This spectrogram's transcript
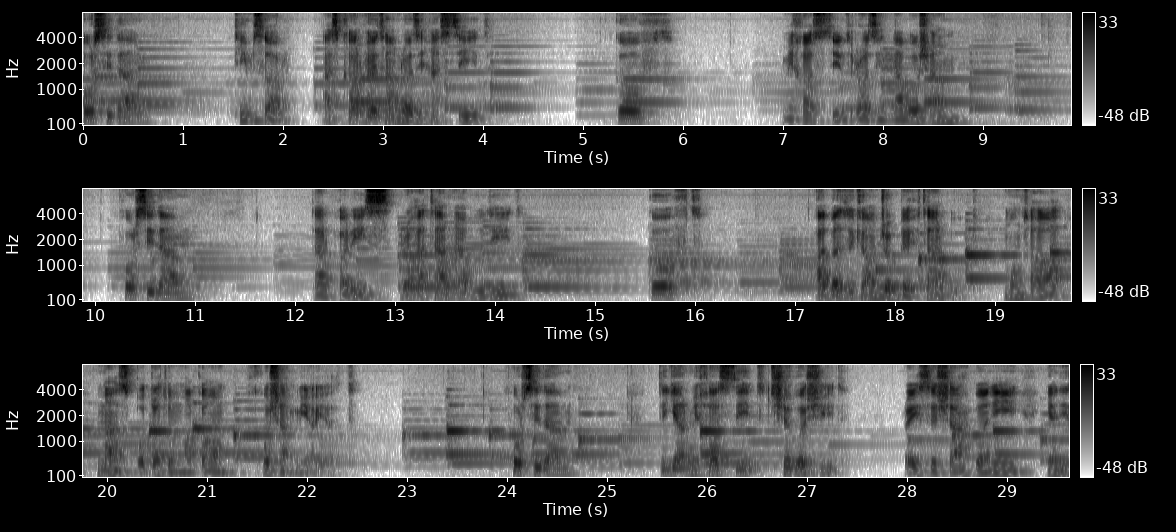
پرسیدم تیمسار از کارهایتان راضی هستید؟ گفت می‌خواستید راضی نباشم. پرسیدم در پاریس راحتتر نبودید؟ گفت البته که آنجا بهتر بود. منتها من از قدرت و مقام خوشم میآید. پرسیدم دیگر می‌خواستید چه باشید؟ رئیس شهبانی یعنی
